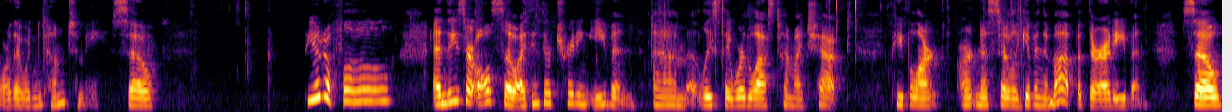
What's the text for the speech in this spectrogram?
or they wouldn't come to me. So Beautiful. And these are also, I think they're trading even. Um, at least they were the last time I checked. People aren't aren't necessarily giving them up, but they're at even. So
